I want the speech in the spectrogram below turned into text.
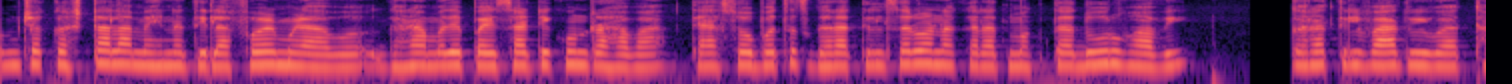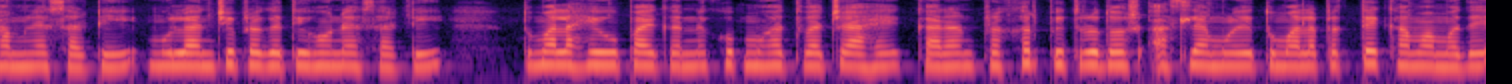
तुमच्या कष्टाला मेहनतीला फळ मिळावं घरामध्ये पैसा टिकून राहावा त्यासोबतच घरातील सर्व नकारात्मकता दूर व्हावी. घरातील वादविवाद थांबण्यासाठी मुलांची प्रगती होण्यासाठी तुम्हाला हे उपाय करणे खूप महत्त्वाचे आहे. कारण प्रखर पितृदोष असल्यामुळे तुम्हाला प्रत्येक कामामध्ये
